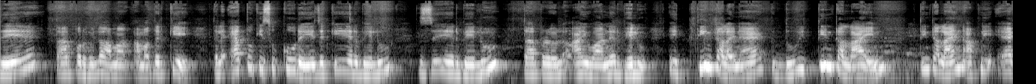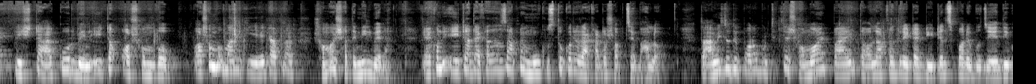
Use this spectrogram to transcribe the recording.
যে তারপর হইল আমা, আমাদের কে? তাহলে এত কিছু করে যে কে এর ভ্যালু, জে এর ভ্যালু, তারপরে হলো আই ওয়ানের ভ্যালু। এই তিনটা লাইন, এক, দুই, তিনটা লাইন তিনটা লাইন আপনি এক পৃষ্ঠা করবেন এটা অসম্ভব। অসম্ভব মানে কি? এটা আপনার সময়ের সাথে মিলবে না। এখন এইটা দেখা যাচ্ছে আপনার মুখস্থ করে রাখাটা সবচেয়ে ভালো। তো আমি যদি পরবর্তীতে সময় পাই, তাহলে আপনাদের এটা ডিটেলস পরে বুঝিয়ে দিব।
